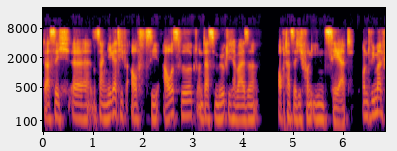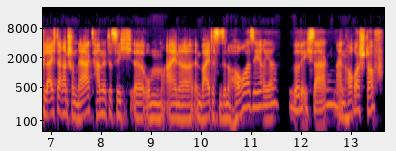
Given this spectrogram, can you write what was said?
das sich äh, sozusagen negativ auf sie auswirkt und das möglicherweise auch tatsächlich von ihnen zehrt. Und wie man vielleicht daran schon merkt, handelt es sich äh, um eine im weitesten Sinne Horrorserie, würde ich sagen, einen Horrorstoff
